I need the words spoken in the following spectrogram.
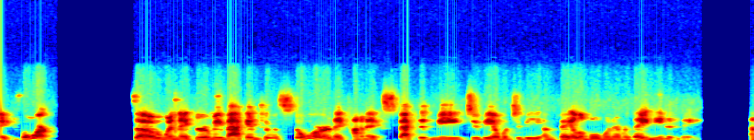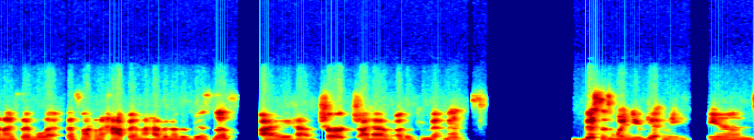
eight to four. So when they threw me back into a store, they kind of expected me to be able to be available whenever they needed me. And I said, well, that, that's not going to happen. I have another business. I have church. I have other commitments. This is when you get me. And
